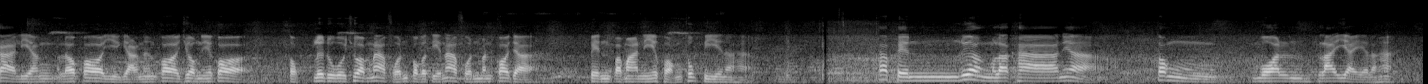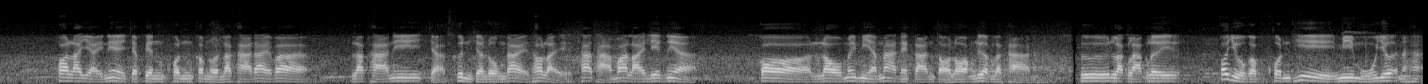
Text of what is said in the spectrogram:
กล้าเลี้ยง แล้วก็อีกอย่างหนึ่งก็ช่วงนี้ก็ ตกฤดูช่วงหน้าฝนปกติหน้าฝนมันก็จะเป็นประมาณนี้ของทุกปีนะฮะถ้าเป็นเรื่องราคาเนี่ยต้องวอนรายใหญ่นะฮะเพราะรายใหญ่เนี่ยจะเป็นคนกำหนดราคาได้ว่าราคานี้จะขึ้นจะลงได้เท่าไหร่ ถ้าถามว่ารายเล็กเนี่ยก็เราไม่มีอำนาจในการต่อรองเรื่องราคานะฮะคือหลักๆเลยก็อยู่กับคนที่มีหมูเยอะนะฮะ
